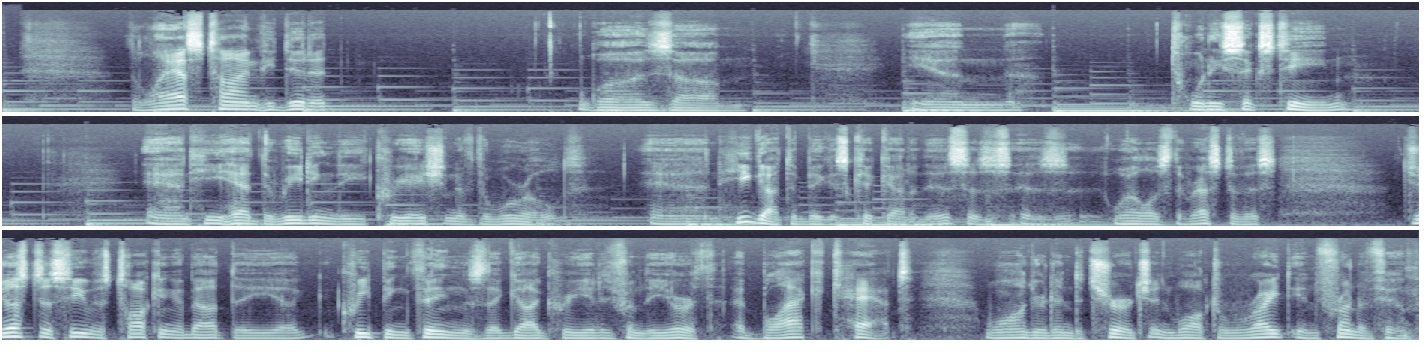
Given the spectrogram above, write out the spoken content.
The last time he did it was um, in 2016, and he had the reading The Creation of the World and he got the biggest kick out of this as as well as the rest of us. Just as he was talking about the uh, creeping things that God created from the earth, a black cat wandered into church and walked right in front of him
